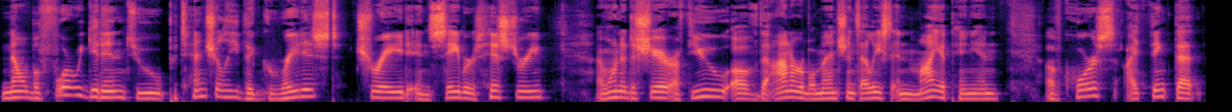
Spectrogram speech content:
Now, before we get into potentially the greatest trade in Sabres history, I wanted to share a few of the honorable mentions, at least in my opinion. Of course, I think that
